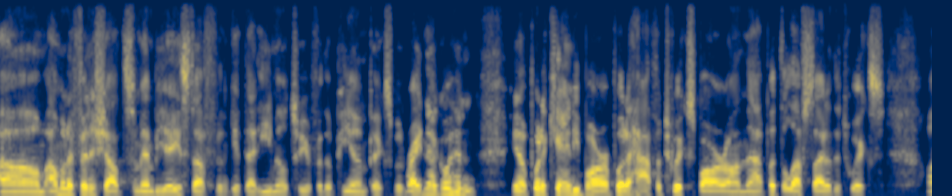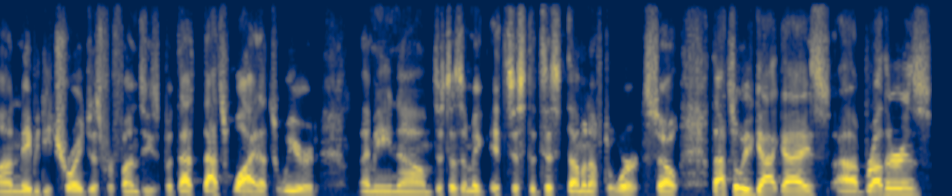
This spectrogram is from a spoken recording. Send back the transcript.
Um, I'm going to finish out some NBA stuff and get that email to you for the PM picks. But right now, go ahead and you know put a candy bar, put a half a Twix bar on that, put the left side of the Twix on maybe Detroit just for funsies. But that that's why that's weird. I mean, um, just doesn't make it's just it's just dumb enough to work. So that's what we've got, guys. Uh, brothers,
